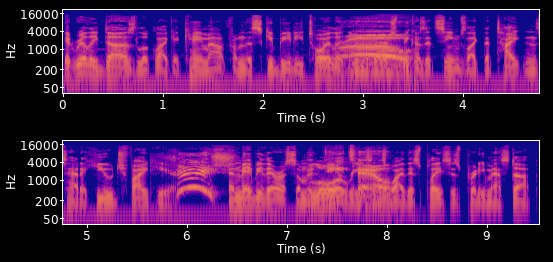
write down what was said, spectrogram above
It really does look like it came out from the Skibidi toilet Bro. universe because it seems like the Titans had a huge fight here. Sheesh. And maybe there are some The lore detail. reasons why this place is pretty messed up.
